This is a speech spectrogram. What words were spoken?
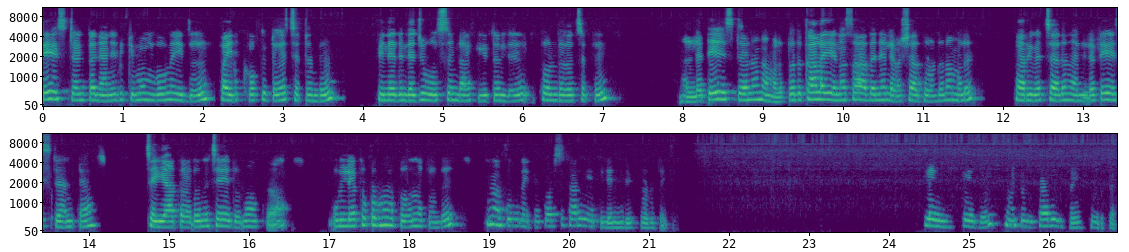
ടേസ്റ്റ് ഉണ്ടോ ഞാൻ ഇതിക്ക് മുമ്പും ഇത് പരിപ്പൊക്കെ ഇട്ട് വെച്ചിട്ടുണ്ട്. പിന്നെ ഇതിന്റെ ജ്യൂസ് ഉണ്ടാക്കിയിട്ടുണ്ട് കൊണ്ടുവച്ചിട്ട്. നല്ല ടേസ്റ്റാണ് നമ്മളിപ്പോൾ ഇത് കളയണ സാധനമല്ല പക്ഷെ അതുകൊണ്ട് നമ്മൾ കറി വെച്ചാൽ നല്ല ടേസ്റ്റാണ് കേട്ടോ ചെയ്യാത്തവരൊന്ന് ചെയ്ത് നോക്കുക ഉള്ളിയൊക്കെ ഇപ്പം മൂത്ത് വന്നിട്ടുണ്ട്. നമുക്ക് ഇതിലേക്ക് കുറച്ച് കറിവേപ്പിലയും കൂടി കൊടുത്തേക്ക് ക്ലീൻ ചെയ്ത് നമുക്ക് കറിവേപ്പില കൊടുക്കാം.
